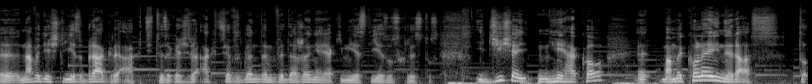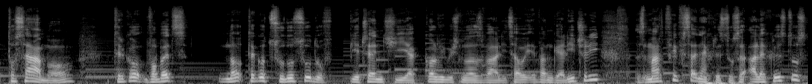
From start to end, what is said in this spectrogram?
y, nawet jeśli jest brak reakcji, to jest jakaś reakcja względem wydarzenia, jakim jest Jezus Chrystus. I dzisiaj niejako y, mamy kolejny raz to, to samo, tylko wobec no, tego cudu cudów, pieczęci, jakkolwiek byśmy nazwali, całej Ewangelii, czyli zmartwychwstania Chrystusa. Ale Chrystus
